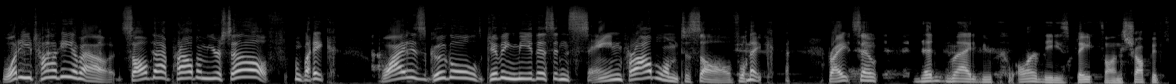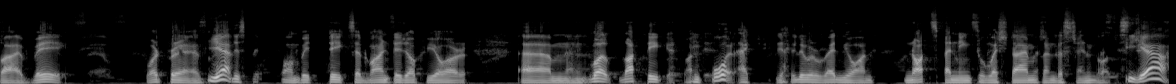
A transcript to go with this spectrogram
what are you talking about? Solve that problem yourself. like, why is Google giving me this insane problem to solve? Like, right? So that's right. All these platforms, Shopify, Wix, WordPress, yeah, this platform which takes advantage of your, um, well, not take advantage, well, but actually deliver value on not spending too much time understanding all this. Yeah.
